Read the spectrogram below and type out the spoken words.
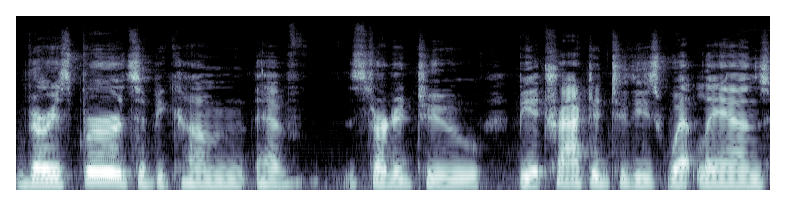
various birds have become have started to be attracted to these wetlands.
